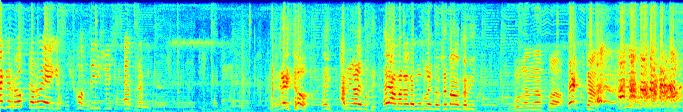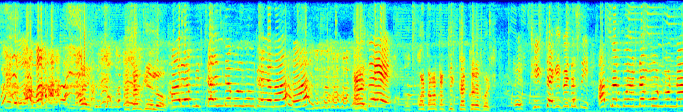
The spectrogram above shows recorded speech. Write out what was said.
আগে রোগটা রয়ে গেছে সব জিনিস এই তো এই আমি এই আমার একটা মুগলাই দোষে তাড়াতাড়ি। বুঝলাম না একটা। এই হাসান কি হলো? আরে আপনি চাইন্দে বুলবুল খাইয়া না হ্যাঁ? কথাবার্তা ঠিকঠাক করে কইস। ঠিকঠাকই কইতাছি। আপনার বইয়ের নাম না?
